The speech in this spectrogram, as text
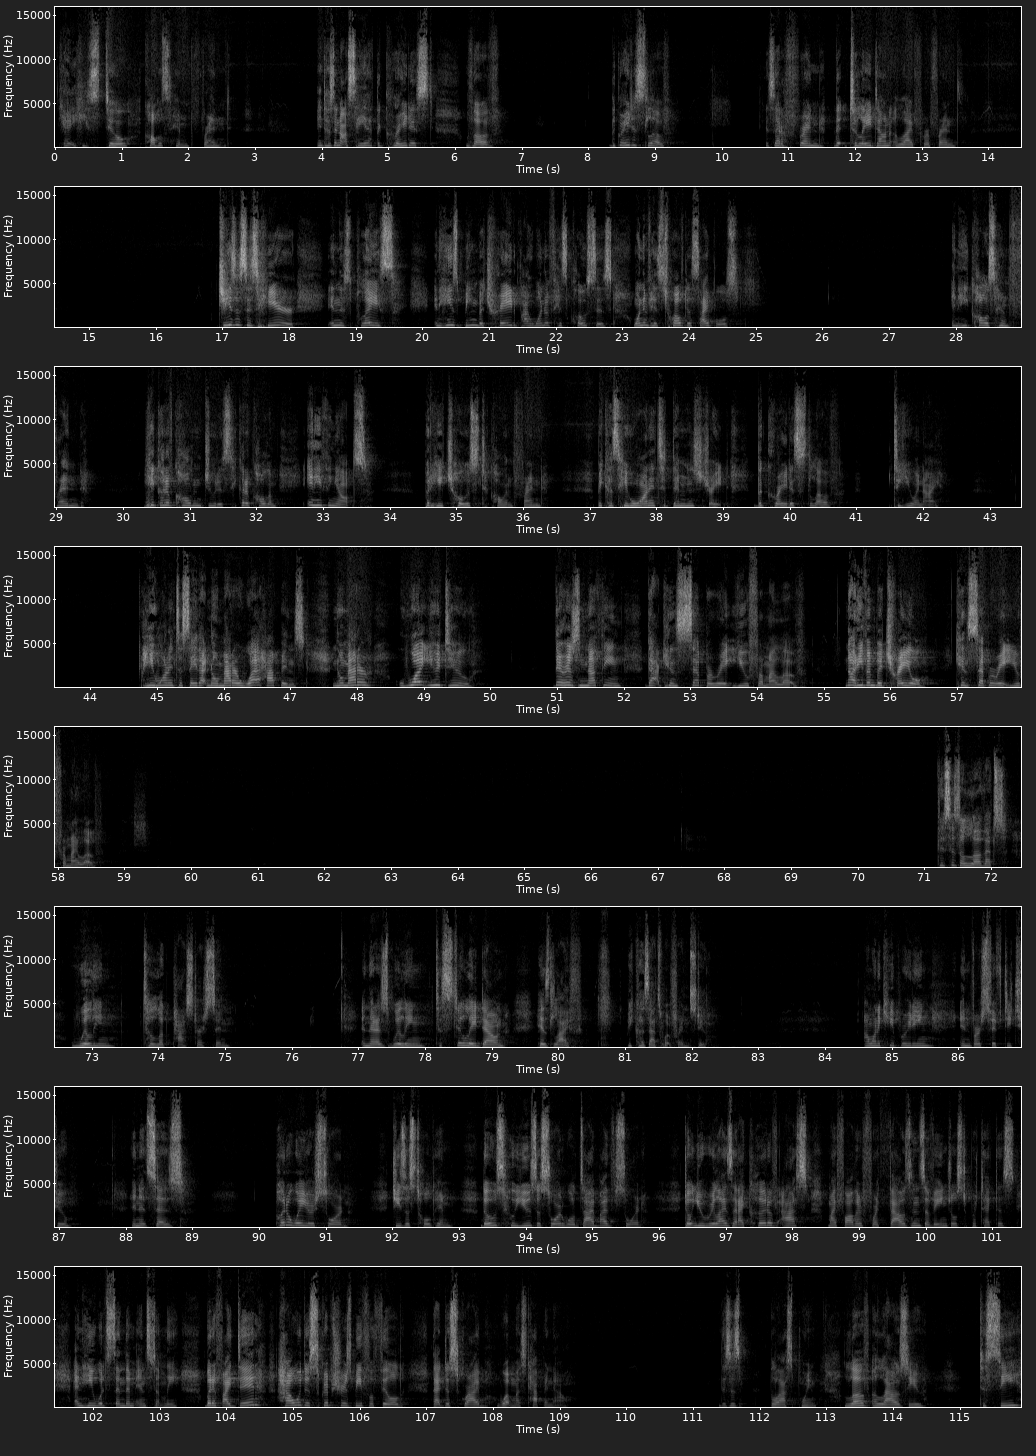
yet he still calls him friend. And does it not say that the greatest love, the greatest love is that a friend, that to lay down a life for a friend? Jesus is here in this place and he's being betrayed by one of his closest, one of his 12 disciples. And he calls him friend. He could have called him Judas, he could have called him anything else, but he chose to call him friend because he wanted to demonstrate the greatest love to you and I. He wanted to say that no matter what happens, no matter what you do, there is nothing that can separate you from my love. Not even betrayal can separate you from my love. This is a love that's willing to look past our sin and that is willing to still lay down his life because that's what friends do. I want to keep reading in verse 52, and it says, Put away your sword, Jesus told him. Those who use the sword will die by the sword. Don't you realize that I could have asked my Father for thousands of angels to protect us, and He would send them instantly? But if I did, how would the scriptures be fulfilled that describe what must happen now? This is the last point. Love allows you to see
